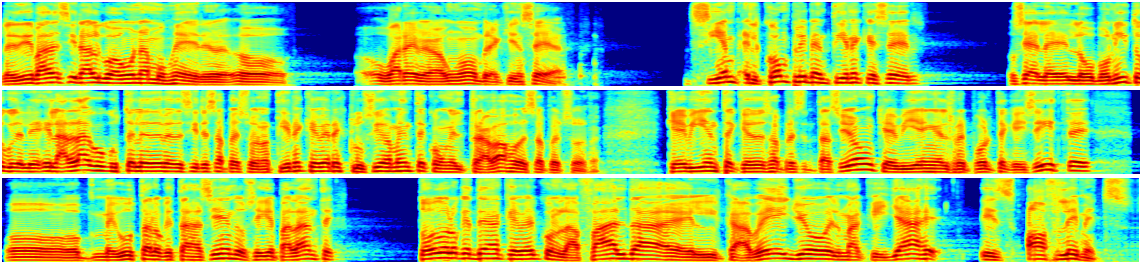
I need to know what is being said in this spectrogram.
le va a decir algo a una mujer eh, o, o whatever, a un hombre, a quien sea. Siempre, el compliment tiene que ser o sea, le- lo bonito, el, el halago que usted le debe decir a esa persona tiene que ver exclusivamente con el trabajo de esa persona. Qué bien te quedó esa presentación, qué bien el reporte que hiciste, o me gusta lo que estás haciendo, sigue para adelante. Todo lo que tenga que ver con la falda, el cabello, el maquillaje, is off limits.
